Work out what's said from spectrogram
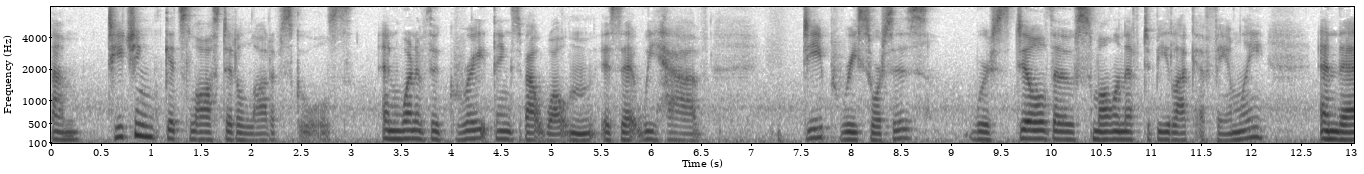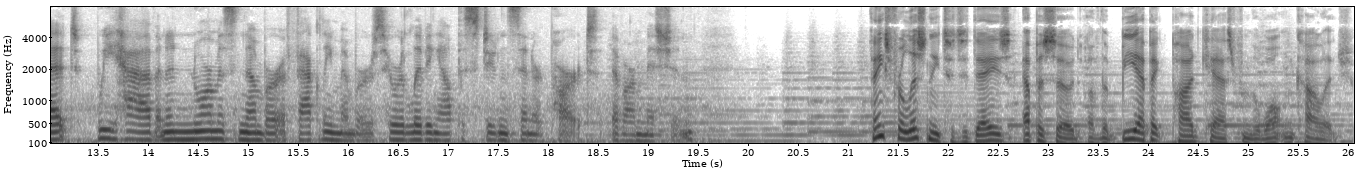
um, teaching gets lost at a lot of schools. And one of the great things about Walton is that we have deep resources. We're still, though, small enough to be like a family, and that we have an enormous number of faculty members who are living out the student centered part of our mission. Thanks for listening to today's episode of the Be Epic podcast from the Walton College.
